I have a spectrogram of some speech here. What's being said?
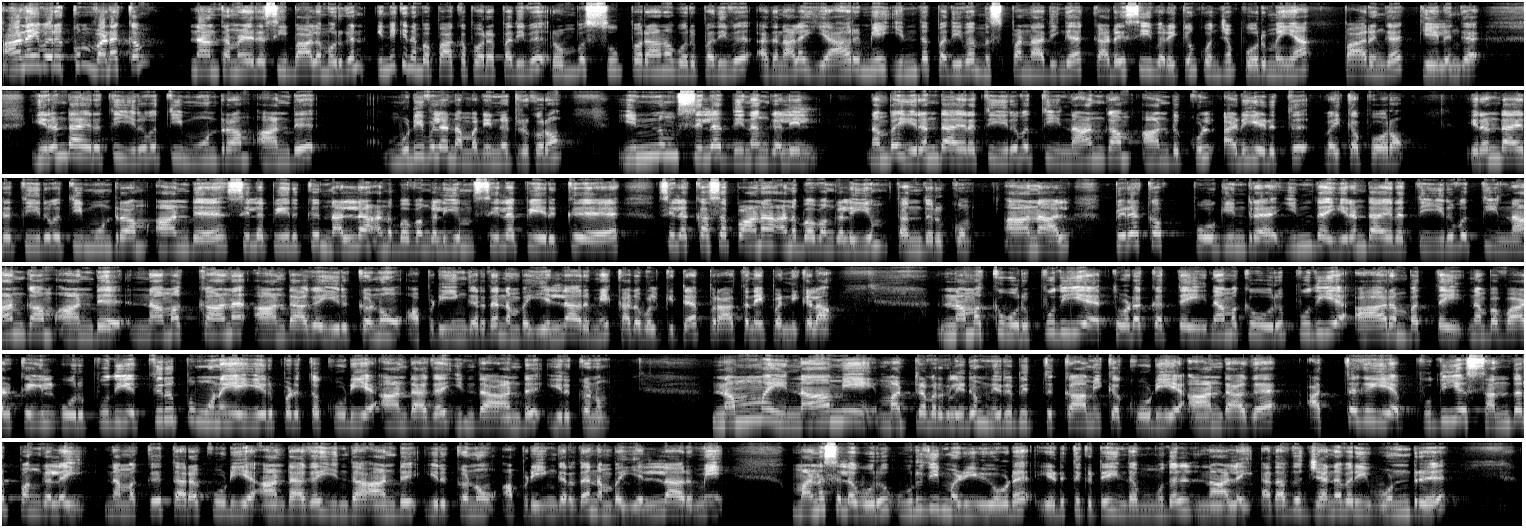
அனைவருக்கும் வணக்கம். நான் தமிழரசி பாலமுருகன். இன்னைக்கு நம்ம பார்க்க போற பதிவு ரொம்ப சூப்பரான ஒரு பதிவு. அதனால யாருமே இந்த பதிவை மிஸ் பண்ணாதீங்க. கடைசி வரைக்கும் கொஞ்சம் பொறுமையா பாருங்க கேளுங்க. இரண்டாயிரத்தி இருபத்தி மூன்றாம் ஆண்டு முடிவில் நம்ம நின்றுட்டு இருக்கிறோம் இன்னும் சில தினங்களில் நம்ம இரண்டாயிரத்தி இருபத்தி நான்காம் ஆண்டுக்குள் அடியெடுத்து வைக்க போறோம். இரண்டாயிரத்தி இருபத்தி மூன்றாம் ஆண்டு சில பேருக்கு நல்ல அனுபவங்களையும் சில பேருக்கு சில கசப்பான அனுபவங்களையும் தந்திருக்கும். ஆனால் பிறக்க போகின்ற இந்த இரண்டாயிரத்தி இருபத்தி நான்காம் ஆண்டு நமக்கான ஆண்டாக இருக்கணும் அப்படிங்கிறத நம்ம எல்லாருமே கடவுள்கிட்ட பிரார்த்தனை பண்ணிக்கலாம். நமக்கு ஒரு புதிய தொடக்கத்தை நமக்கு ஒரு புதிய ஆரம்பத்தை நம்ம வாழ்க்கையில் ஒரு புதிய திருப்பு முனையை ஏற்படுத்தக்கூடிய ஆண்டாக இந்த ஆண்டு இருக்கணும். நம்மை நாமே மற்றவர்களிடம் நிரூபித்து காமிக்கக்கூடிய ஆண்டாக அத்தகைய புதிய சந்தர்ப்பங்களை நமக்கு தரக்கூடிய ஆண்டாக இந்த ஆண்டு இருக்கணும் அப்படிங்கிறத நம்ம எல்லாருமே மனசுல ஒரு உறுதிமொழியோட எடுத்துக்கிட்டு இந்த முதல் நாளை அதாவது ஜனவரி ஒன்று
